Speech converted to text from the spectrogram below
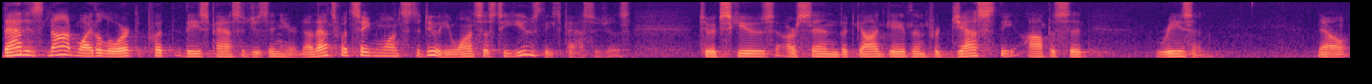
That is not why the Lord put these passages in here. Now, that's what Satan wants to do. He wants us to use these passages to excuse our sin, but God gave them for just the opposite reason. Now,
